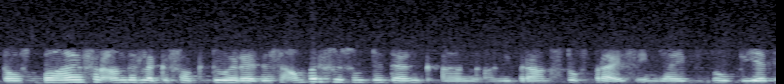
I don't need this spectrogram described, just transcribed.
daar's baie veranderlike faktore. Dis amper soos om te dink aan aan die brandstofprys en jy wil weet,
